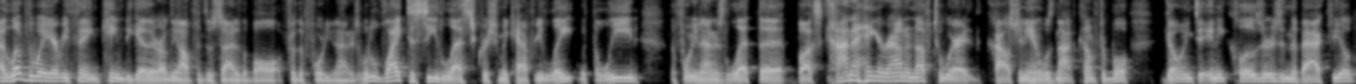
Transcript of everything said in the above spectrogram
I love the way everything came together on the offensive side of the ball for the 49ers. Would have liked to see less Christian McCaffrey late with the lead. The 49ers let the Bucks kind of hang around enough to where Kyle Shanahan was not comfortable going to any closers in the backfield.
